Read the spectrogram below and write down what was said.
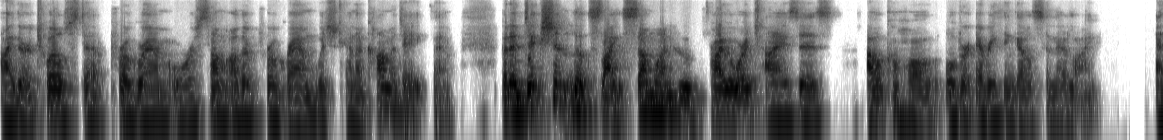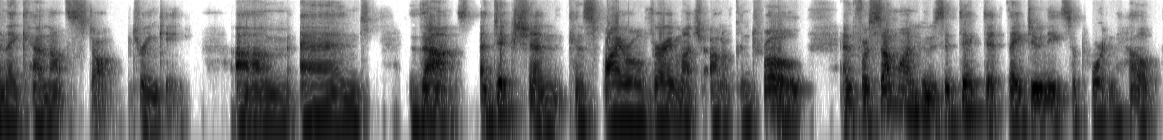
either a 12 step program or some other program which can accommodate them. But addiction looks like someone who prioritizes alcohol over everything else in their life, and they cannot stop drinking. Um, and that addiction can spiral very much out of control. And for someone who's addicted, they do need support and help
